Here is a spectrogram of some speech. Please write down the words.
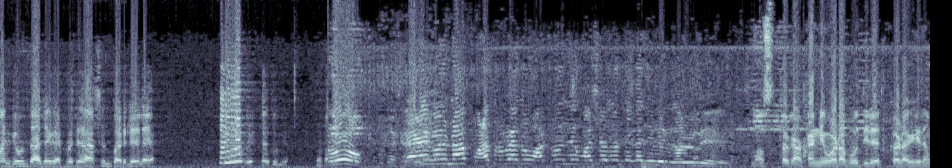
घेऊन झाले गणपती राशन भरलेलं आहे. तुम्ही मस्त काकांनी वडापाव दिलेत कडक एकदम.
